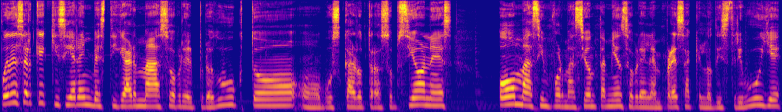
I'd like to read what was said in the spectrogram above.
Puede ser que quisiera investigar más sobre el producto o buscar otras opciones o más información también sobre la empresa que lo distribuye,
